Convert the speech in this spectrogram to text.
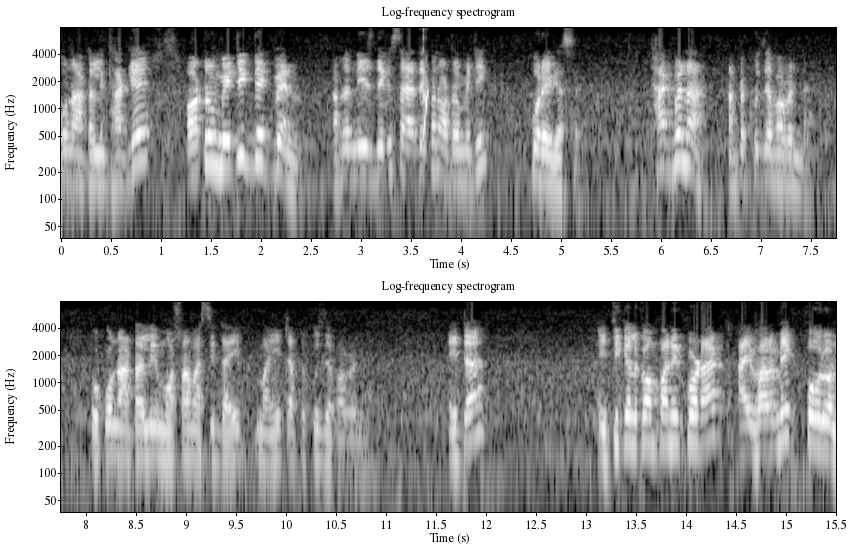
কোনো আটালি থাকে অটোমেটিক দেখবেন। আপনার নিজ দেখে চায় দেখবেন অটোমেটিক পড়ে গেছে। থাকবে না, আপনি খুঁজে পাবেন না। ও কোন আটালি মশা মাছি, ডাইট, মাইট আপনি খুঁজে পাবেন না। এটা ইথিক্যাল কোম্পানির প্রোডাক্ট আইভারমেক পৌরন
